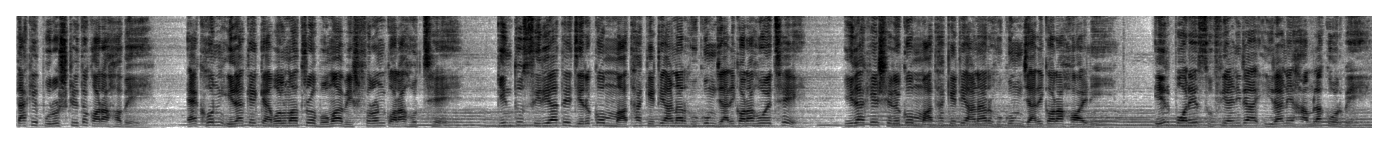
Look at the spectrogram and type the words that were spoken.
তাকে পুরস্কৃত করা হবে। এখন ইরাকে কেবলমাত্র বোমা বিস্ফোরণ করা হচ্ছে। কিন্তু সিরিয়াতে যেরকম মাথা কেটে আনার হুকুম জারি করা হয়েছে, ইরাকে সেরকম মাথা কেটে আনার হুকুম জারি করা হয়নি। এরপরে সুফিয়ানিরা ইরানে হামলা করবে।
